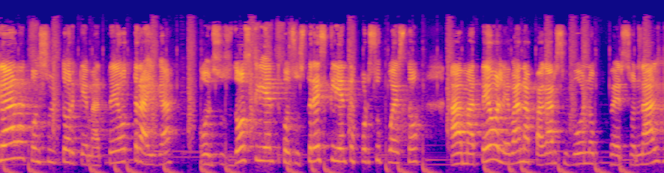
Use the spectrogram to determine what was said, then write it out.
cada consultor que Mateo traiga, con sus dos clientes, con sus tres clientes, por supuesto, a Mateo le van a pagar su bono personal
